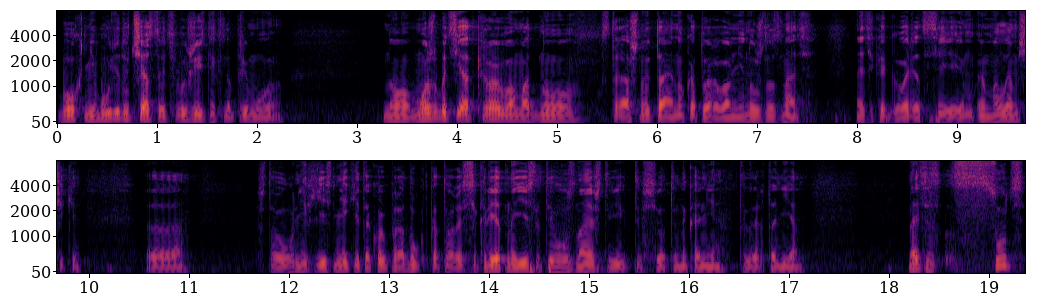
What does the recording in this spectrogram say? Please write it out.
Бог не будет участвовать в их жизнях напрямую. Но, может быть, я открою вам одну страшную тайну, которую вам не нужно знать. Знаете, как говорят все MLM-щики – Э, что у них есть некий такой продукт, который секретный, если ты его узнаешь, ты, ты все, ты на коне, ты Д'Артаньян. Знаете, суть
